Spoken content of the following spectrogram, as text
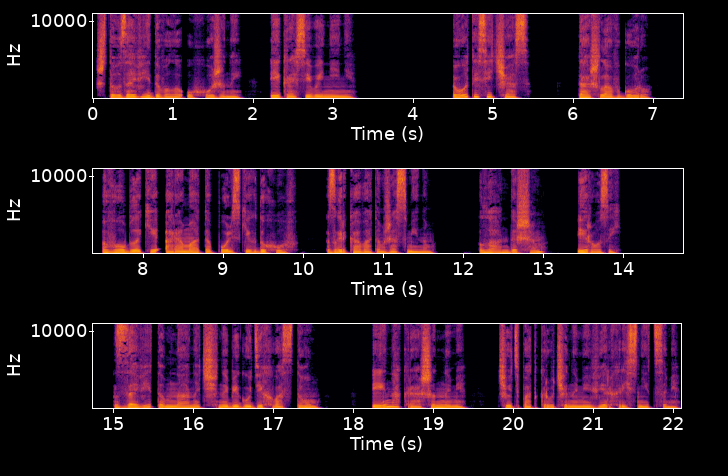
что завидовала ухоженной и красивой Нине. Вот и сейчас та шла в гору в облаке аромата польских духов с горьковатым жасмином, ландышем и розой. С завитым на ночь на бегуди хвостом и накрашенными, чуть подкрученными вверх ресницами.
